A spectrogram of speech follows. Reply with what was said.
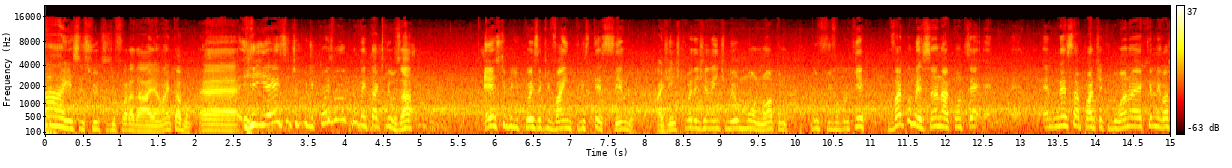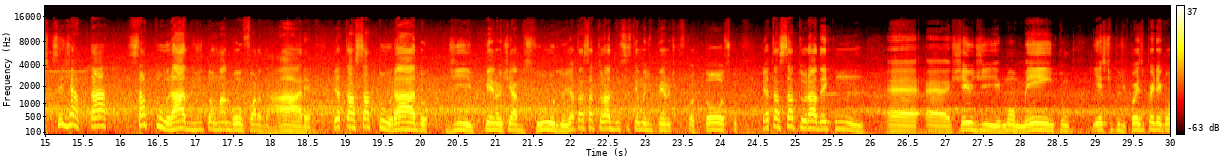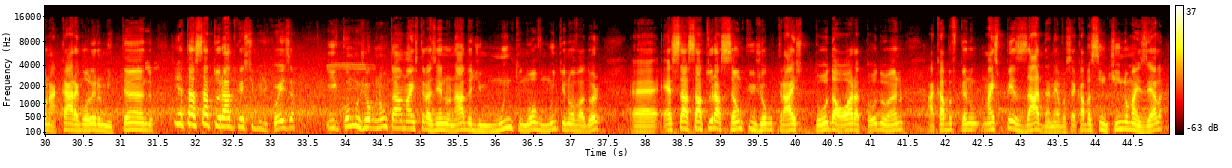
Ah, esses chutes de fora da área, mas tá bom. É, e esse tipo de coisa, vamos aproveitar aqui e usar. Esse tipo de coisa que vai entristecendo a gente, que vai deixando a gente meio monótono no FIFA, porque vai começando a acontecer. É, é, é nessa parte aqui do ano, é aquele negócio que você já tá saturado de tomar gol fora da área, já tá saturado de pênalti absurdo, já tá saturado do sistema de pênalti que ficou tosco, já tá saturado aí com é, é, cheio de momentum e esse tipo de coisa, perder gol na cara, goleiro mitando, já tá saturado com esse tipo de coisa. E como o jogo não tá mais trazendo nada de muito novo, muito inovador, é, essa saturação que o jogo traz toda hora, todo ano, acaba ficando mais pesada, né? Você acaba sentindo mais ela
